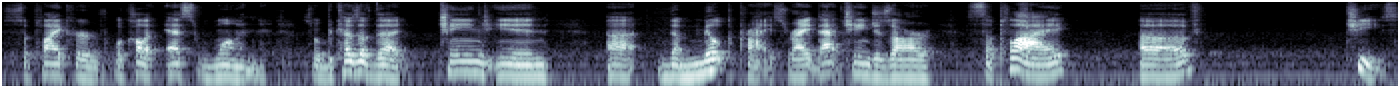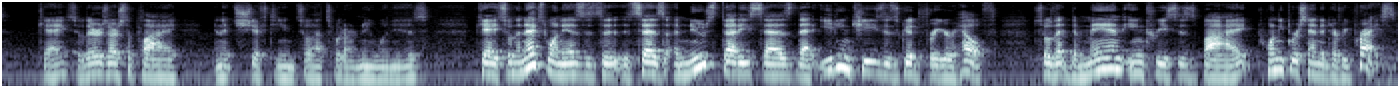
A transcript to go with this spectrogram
supply curve. We'll call it S1. So because of the change in uh, the milk price, right, that changes our supply of cheese. Okay, so there's our supply and it's shifting, so that's what our new one is. Okay, so the next one is, is it says a new study says that eating cheese is good for your health, so that demand increases by 20% at every price.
